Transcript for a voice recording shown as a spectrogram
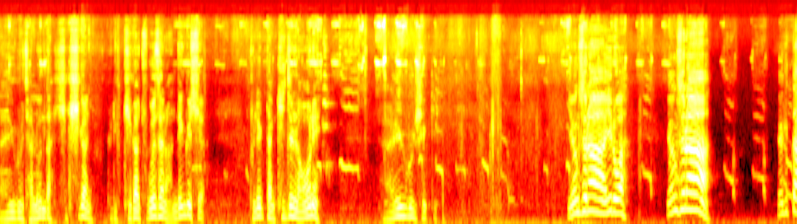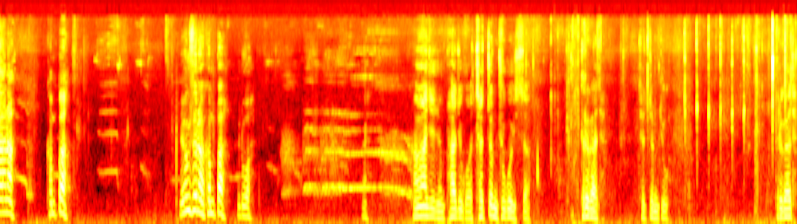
아이고 잘 논다. 씩씩하니. 그래 기가 죽어서는 안 된 것이야. 블랙탄 기질 나오네. 아이고 이 새끼. 영순아 이리 와. 영순아! 여기 있다 하나 건빵 영순아 건빵 이리 와. 강아지 좀 봐주고 젖 좀 주고 있어. 들어가자. 젖 좀 주고. 들어가자.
